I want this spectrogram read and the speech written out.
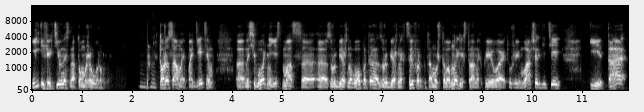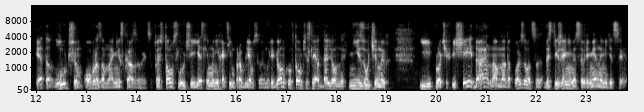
и эффективность на том же уровне. Угу. То же самое по детям. Э, на сегодня есть масса э, зарубежного опыта, зарубежных цифр, потому что во многих странах прививают уже и младших детей, и да, это лучшим образом на них сказывается. То есть в том случае, если мы не хотим проблем своему ребенку, в том числе отдаленных, неизученных и прочих вещей, да, нам надо пользоваться достижениями современной медицины.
